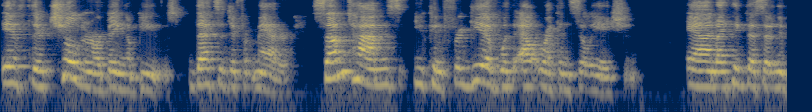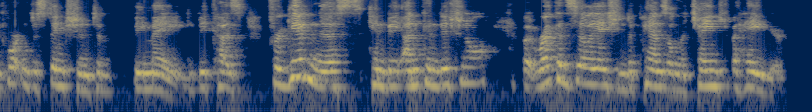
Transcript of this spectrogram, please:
If their children are being abused, that's a different matter. Sometimes you can forgive without reconciliation. And I think that's an important distinction to be made because forgiveness can be unconditional, but reconciliation depends on the changed behavior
